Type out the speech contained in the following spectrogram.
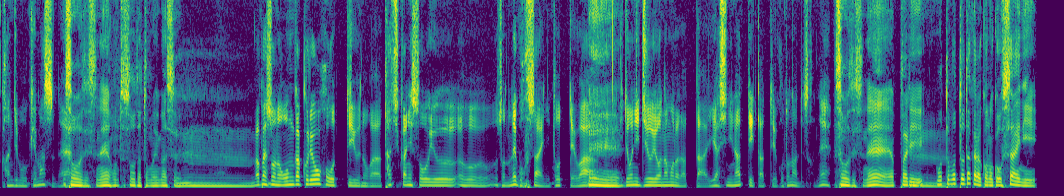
感じも受けますね。そうですね、本当そうだと思います。うん。やっぱりその音楽療法っていうのが、確かにそういうその、ね、ご夫妻にとっては、非常に重要なものだった、癒しになっていたっていうことなんですかね。そうですね、やっぱり、もともとだから、このご夫妻に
